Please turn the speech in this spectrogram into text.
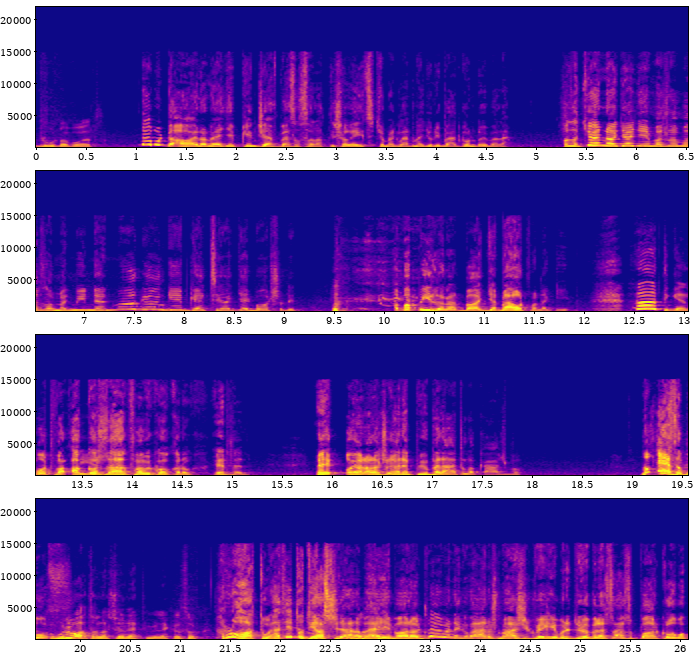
durva volt. de amúgy behajlana egyébként Jeff Bezos alatt is a léc, hogyha meglátna egy uribát, gondolj bele. Az, hogy jönne a gyanyém, az Amazon, meg minden. Magángép, geci, adj egy borsodit. Abban a pillanatban adjad, már ott van neki. Hát igen. Ott van, akkor szállok fel, amikor akarok. Érted? Még olyan alacsony repül belát a lakásba. Na ez a boss. Rohadt alacsony repülnek azok. Rohadtul. Hát én tudja azt csinálom a helyébe alatt. Bemennek a város másik végében, itt ülve leszállsz a parkolóba.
